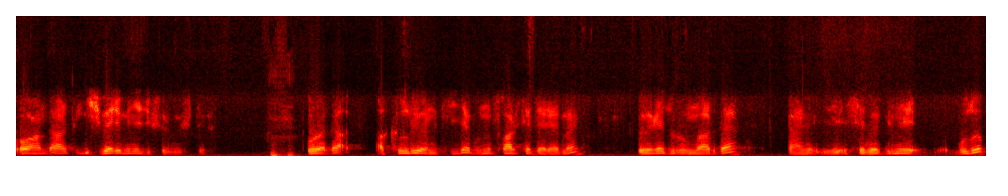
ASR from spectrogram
o anda artık iş verimini düşürmüştür. Burada akıllı yöneticiler bunu fark eder hemen. Böyle durumlarda yani sebebini bulup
